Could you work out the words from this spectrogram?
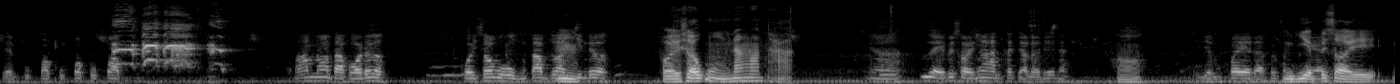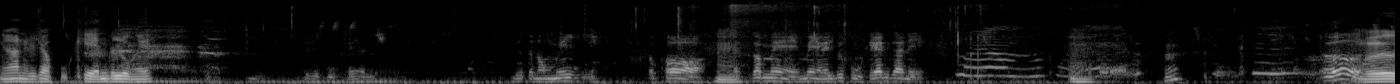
แลนปุบปับปุบปับปุบปับมามนอนตาพอเด้อพอยซอบหุงตามสวายกินเด้อพอเช้าคงนั่งนอนถาดเนี่ยเอื้อยไปซอยงานเขาเจะละเด้นะอ๋อเยี่ยมไปนะไปมันเหยียบไปซอยงานก็จะผูกแขนไปลุงไงไปผูกแขน เลือดตะน้องมีกับพ่ออแล้วก็แม่แม่ก็จะไปผูกแขนกันนี่อืมเออเออ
